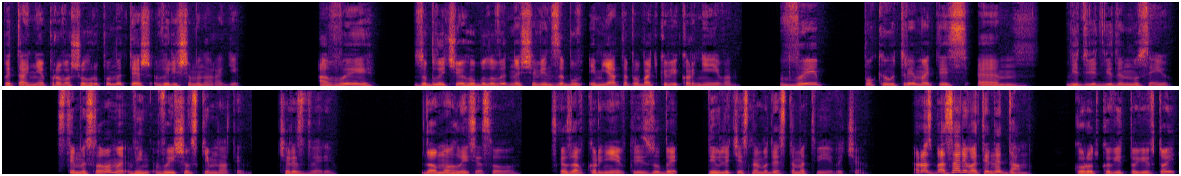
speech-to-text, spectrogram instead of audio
Питання про вашу групу ми теж вирішимо на раді. А ви. З обличчя його було видно, що він забув ім'я та по батькові Корнієва. Ви поки утримаєтесь ем, від відвідин музею. З тими словами він вийшов з кімнати через двері. Домоглися свого, сказав Корнієв крізь зуби, дивлячись на Модеста Матвійовича. Розбазарювати не дам, коротко відповів той,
